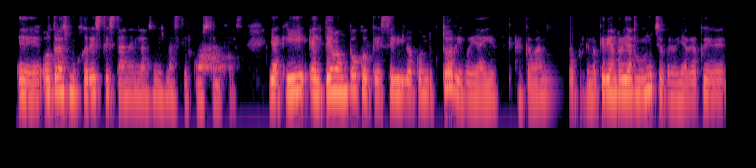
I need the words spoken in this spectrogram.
eh, otras mujeres que están en las mismas circunstancias. Y aquí el tema un poco que es el hilo conductor, y voy a ir acabando porque no quería enrollarme mucho, pero ya veo que,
